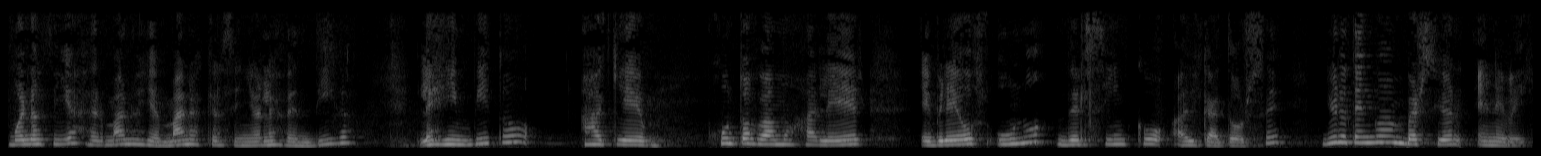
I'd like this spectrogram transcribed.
Buenos días hermanos y hermanas, que el Señor les bendiga. Les invito a que juntos vamos a leer Hebreos 1 del 5 al 14. Yo lo tengo en versión NBI.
